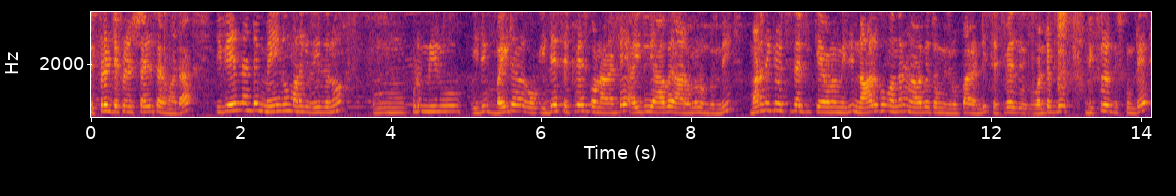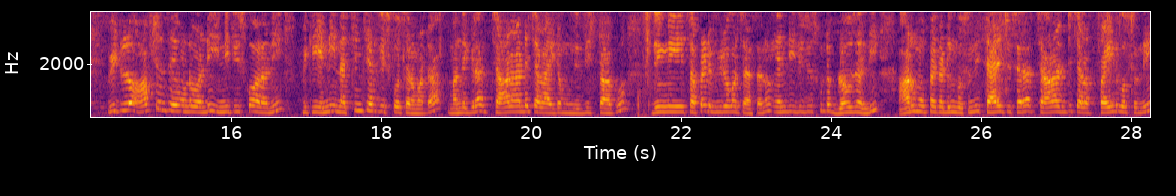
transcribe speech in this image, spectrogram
డిఫరెంట్ డిఫరెంట్ స్టైల్స్ అనమాట ఇవి ఏంటంటే మెయిన్ మనకి రీజను ఇప్పుడు మీరు ఇది బయట ఇదే సెట్ వేసుకున్నారంటే కొనాలంటే ఐదు యాభై ఆరు వందలు ఉంటుంది. మన దగ్గర వచ్చేసరికి కేవలం ఇది నాలుగు వందల నలభై తొమ్మిది రూపాయలు అండి సెట్ వైజ్. అంటే ఇప్పుడు మిక్స్లో తీసుకుంటే వీటిలో ఆప్షన్స్ ఏమి ఉండవండి. ఇన్ని తీసుకోవాలని మీకు ఎన్ని నచ్చించారు తీసుకోవచ్చు అనమాట మన దగ్గర చాలా అంటే చాలా ఐటమ్ ఉంది ఇది స్టాకు. దీన్ని సపరేట్ వీడియో కూడా చేస్తాను. అండ్ ఇది చూసుకుంటే బ్లౌజ్ అండి. ఆరు ముప్పై కటింగ్ వస్తుంది. శారీ చూసారా? చాలా అంటే చాలా ఫైన్గా వస్తుంది.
